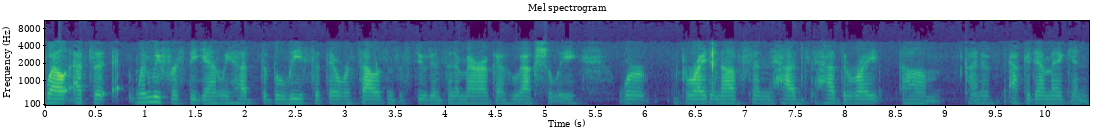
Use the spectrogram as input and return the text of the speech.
well, at the when we first began, we had the belief that there were thousands of students in America who actually were bright enough and had had the right um, kind of academic and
